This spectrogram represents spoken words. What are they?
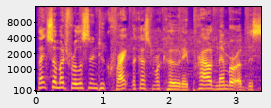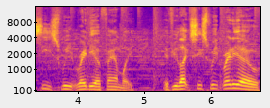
Thanks so much for listening to Crack the Customer Code, a proud member of the C Suite Radio family. If you like C Suite Radio,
